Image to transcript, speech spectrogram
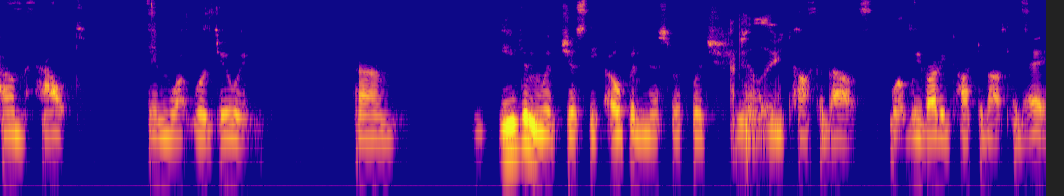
come out in what we're doing. Um, even with just the openness with which you know, we talk about what we've already talked about today.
